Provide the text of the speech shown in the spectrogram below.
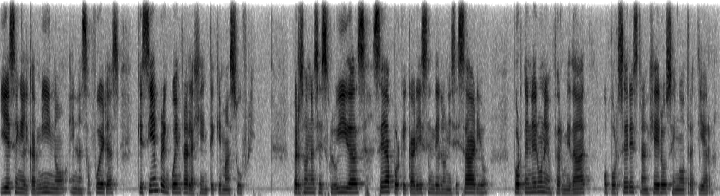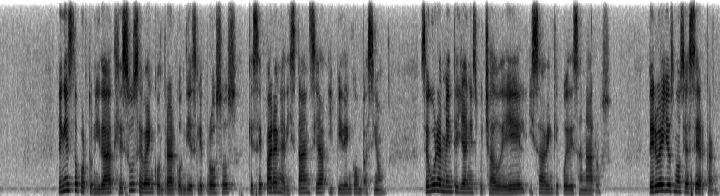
y es en el camino, en las afueras, que siempre encuentra a la gente que más sufre. Personas excluidas, sea porque carecen de lo necesario, por tener una enfermedad o por ser extranjeros en otra tierra. En esta oportunidad Jesús se va a encontrar con diez leprosos que se paran a distancia y piden compasión. Seguramente ya han escuchado de Él y saben que puede sanarlos. Pero ellos no se acercan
